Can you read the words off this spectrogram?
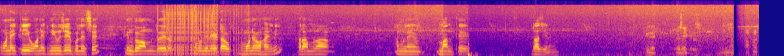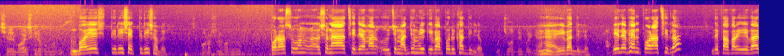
অনেকেই অনেক নিউজেই বলেছে কিন্তু আমাদের কোনোদিন এটা মনেও হয়নি আর আমরা মানে মানতে রাজি নই। ঠিক আছে ঠিক আছে। আপনার ছেলের বয়স কীরকম হবে? বয়স তিরিশ একত্রিশ হবে। আচ্ছা পড়াশোনা কত পড়াশোনা ছেলে আমার উচ্চ মাধ্যমিক এবার পরীক্ষা দিল। উচ্চ মাধ্যমিক পরীক্ষা? হ্যাঁ এবার দিল। ইলেভেন পড়া ছিল যে পাপার এবার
